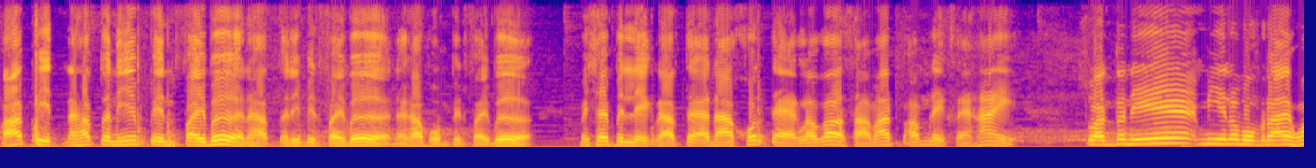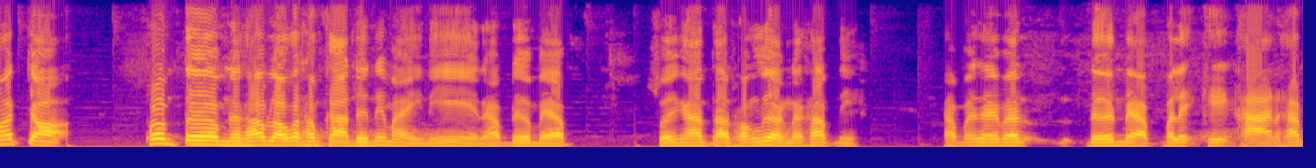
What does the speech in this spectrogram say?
ฝาปิดนะครับ ตัวนี้เป็นไฟเบอร์นะครับ ตัวนี้เป็นไฟเบอร์นะครับ ผมเป็นไฟเบอร์ ไม่ใช่เป็นเหล็กนะครับ แต่อนาคตแตกเราก็สามารถปั๊มเหล็กใส่ให้ ส่วนตัวนี้มีระบบรายหัวเจาะเพิ่มเติมนะครับ เราก็ทำการเดินได้ใหม่นี่นะครับ เดินแบบสวยงามตามท้องเรื่องนะครับนี่ครับไม่ใช่ว่าเดินแบบเบลเคคานะครับ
